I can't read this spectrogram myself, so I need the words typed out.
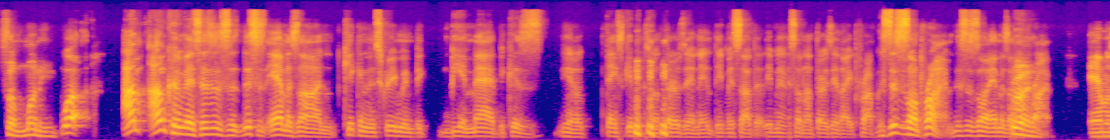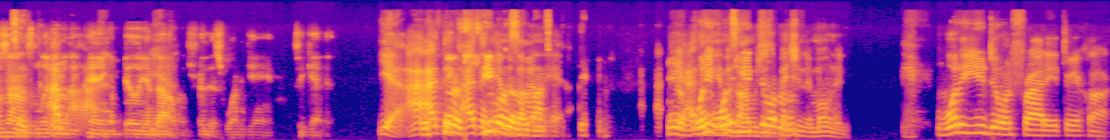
some money. Well, I'm I'm convinced this is this is Amazon kicking and screaming, be, being mad because you know Thanksgiving is on Thursday and they, they miss out they miss out on Thursday night Prime because this is on Prime. This is on Amazon right. Prime. Amazon's so literally I'm, paying a billion dollars yeah. for this one game to get it. Yeah, I, I think I think Amazon. You yeah, know, what, what are you doing? Bitching and moaning. What are you doing Friday at three o'clock?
